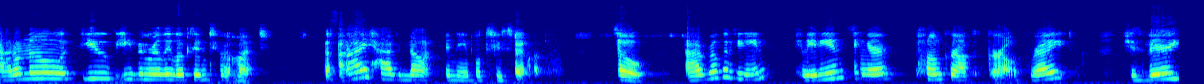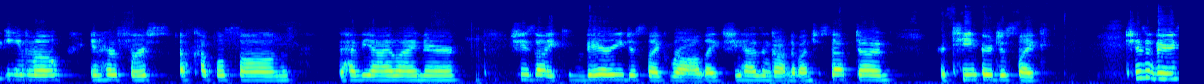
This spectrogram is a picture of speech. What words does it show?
I don't know if you've even really looked into it much. but I have not been able to stop. So, Avril Lavigne, Canadian singer, punk rock girl, right? She's very emo in her first a couple songs, the heavy eyeliner. She's like very just like raw, like she hasn't gotten a bunch of stuff done. Her teeth are just like she has a very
